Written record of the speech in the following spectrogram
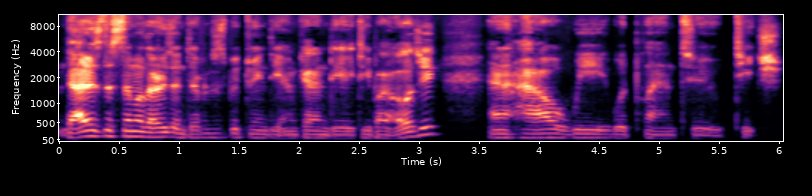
That is the similarities and differences between the MCAT and DAT biology and how we would plan to teach.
